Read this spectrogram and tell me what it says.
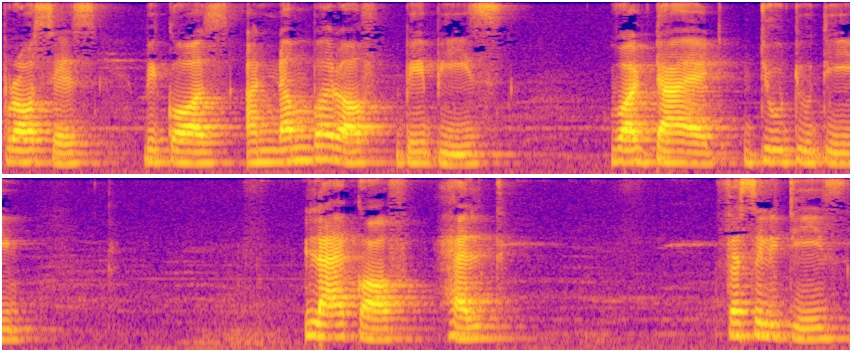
process because a number of babies were died due to the lack of health facilities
